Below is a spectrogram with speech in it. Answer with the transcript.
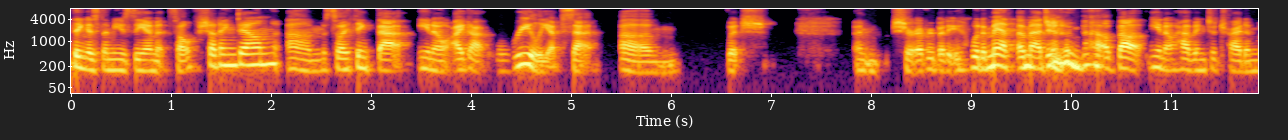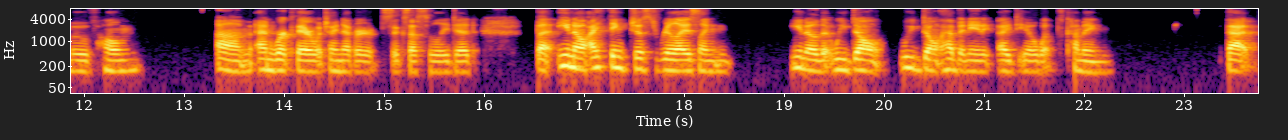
thing is the museum itself shutting down. Um, so I think that you know I got really upset um, which I'm sure everybody would ima- imagine about, you know, having to try to move home um, and work there, which I never successfully did. But, you know, I think just realizing, you know, that we don't, we don't have any idea what's coming, that,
